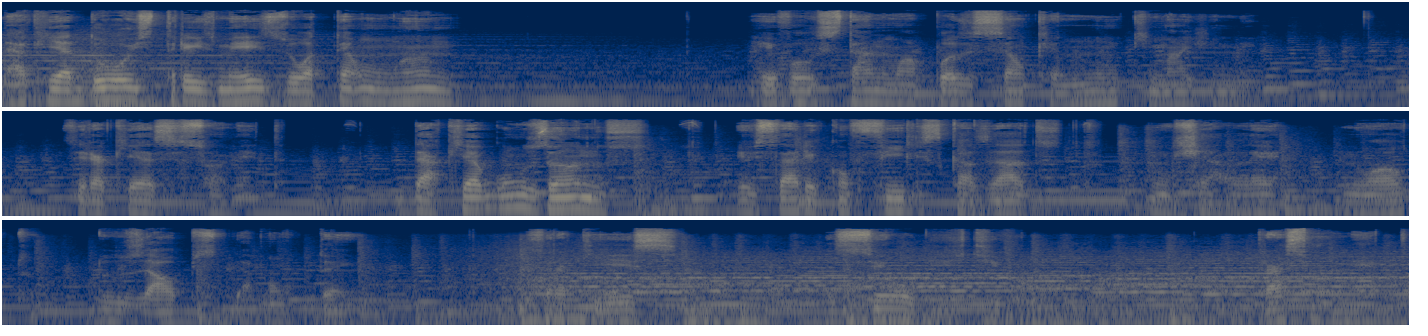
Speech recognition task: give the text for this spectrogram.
Daqui a dois, três meses ou até um ano, eu vou estar numa posição que eu nunca imaginei. Será que essa é a sua meta? Daqui a alguns anos eu estarei com filhos casados num chalé no alto dos Alpes da montanha. Será que esse é seu objetivo? Trace uma meta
